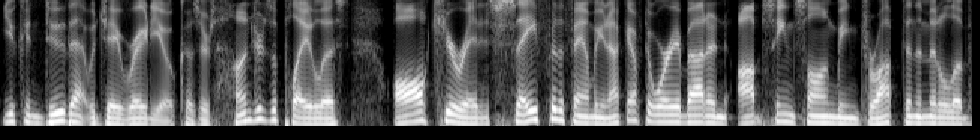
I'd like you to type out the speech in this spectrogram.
You can do that with J Radio because there's hundreds of playlists, all curated, safe for the family. You're not going to have to worry about an obscene song being dropped in the middle of,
